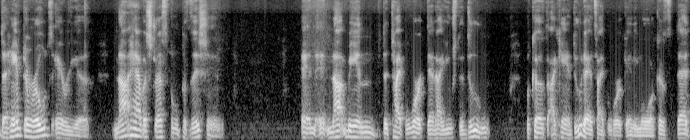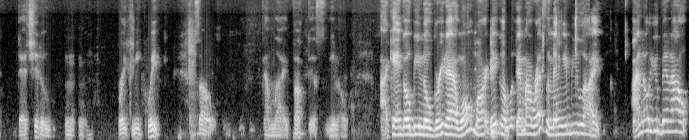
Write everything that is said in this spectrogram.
the Hampton Roads area, not have a stressful position and it not being the type of work that I used to do because I can't do that type of work anymore because that that shit'll break me quick. So I'm like, fuck this, you know. I can't go be no greeter at Walmart. They're gonna look at my resume and be like, I know you've been out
